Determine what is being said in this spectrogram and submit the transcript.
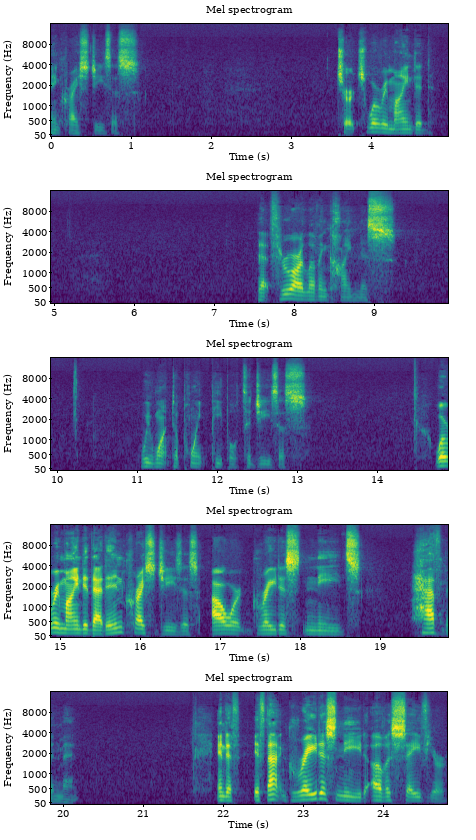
in Christ Jesus. Church, we're reminded that through our loving kindness, we want to point people to Jesus. We're reminded that in Christ Jesus, our greatest needs have been met And if, if that greatest need of a Savior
